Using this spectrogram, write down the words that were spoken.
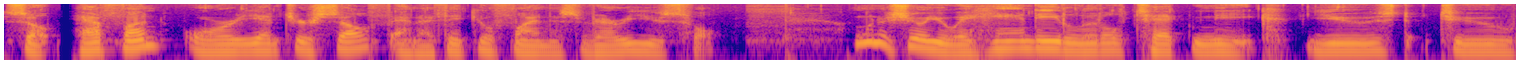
So have fun, orient yourself, and I think you'll find this very useful. I'm going to show you a handy little technique used to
